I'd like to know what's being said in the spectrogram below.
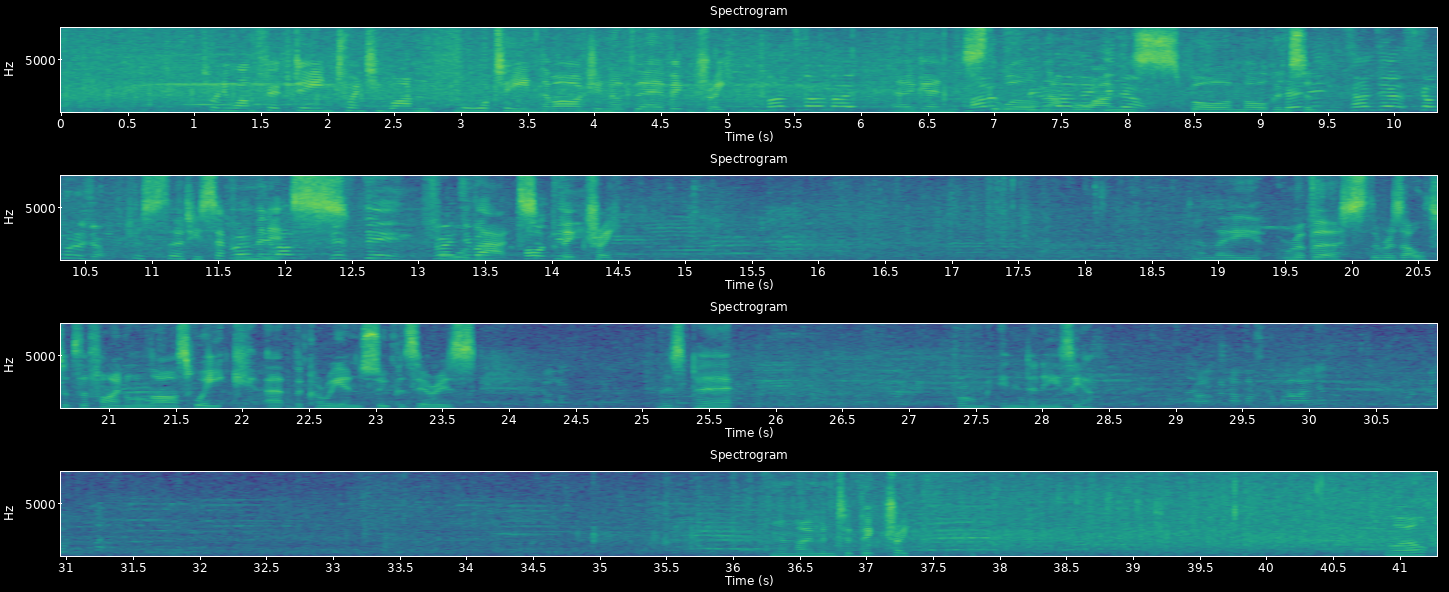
21-15, 21-14, the margin of their victory one against the world number ones, Boe and Mogensen. Just 37 minutes for 21, that 14. victory. reverse the result of the final last week at the Korean Super Series. This pair from Indonesia. A moment of victory. Well,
